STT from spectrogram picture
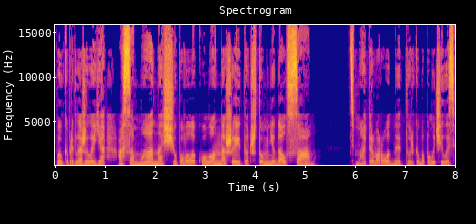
Пылко предложила я, а сама нащупывала кулон на шее, тот, что мне дал сам. Тьма первородная, только бы получилось.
